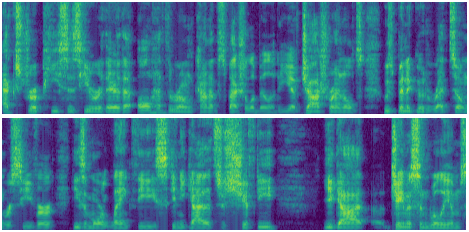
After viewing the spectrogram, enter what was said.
extra pieces here or there that all have their own kind of special ability. You have Josh Reynolds, who's been a good red zone receiver. He's a more lengthy, skinny guy that's just shifty. You got uh, Jameson Williams,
